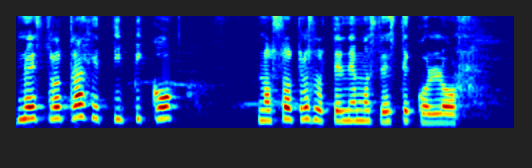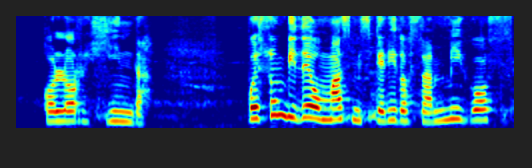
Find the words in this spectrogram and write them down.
Nuestro traje típico, nosotros lo tenemos de este color, color guinda. Pues un video más, mis queridos amigos,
